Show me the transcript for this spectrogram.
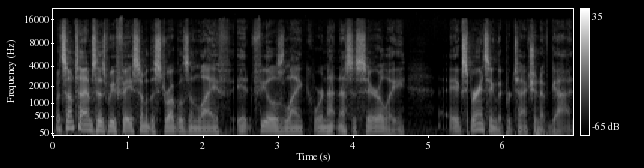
But sometimes as we face some of the struggles in life, it feels like we're not necessarily experiencing the protection of God.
